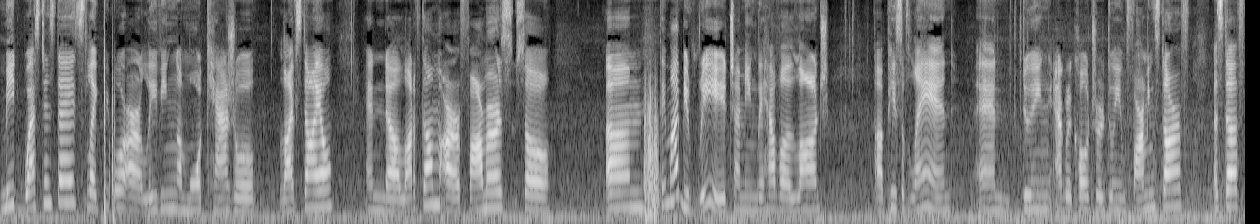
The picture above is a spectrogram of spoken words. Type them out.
Midwestern states, like people are living a more casual lifestyle, and a lot of them are farmers, so um, they might be rich. I mean, they have a large uh, piece of land and doing agriculture, doing farming stuff, uh, stuff.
